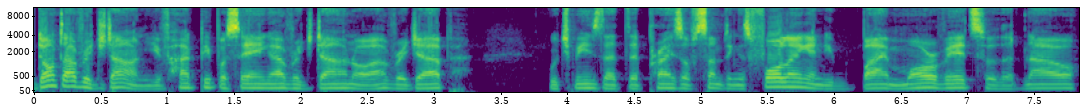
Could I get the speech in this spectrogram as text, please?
don't average down. You've had people saying average down or average up, which means that the price of something is falling and you buy more of it so that now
